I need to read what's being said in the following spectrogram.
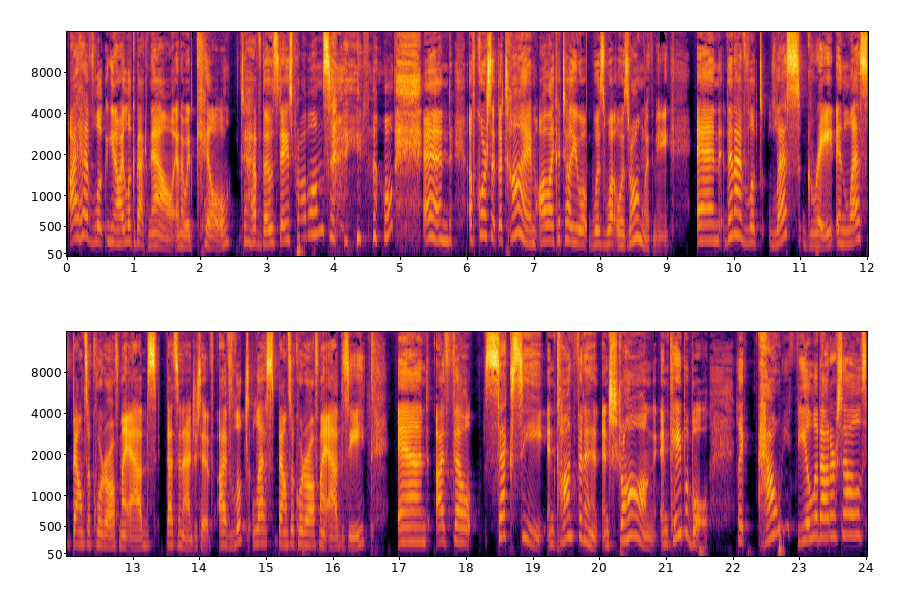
I have looked, you know, I look back now and I would kill to have those days problems, you know? And of course, at the time, all I could tell you was what was wrong with me. And then I've looked less great and less bounce a quarter off my abs. That's an adjective. I've looked less bounce a quarter off my absy and I've felt sexy and confident and strong and capable. Like how we feel about ourselves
